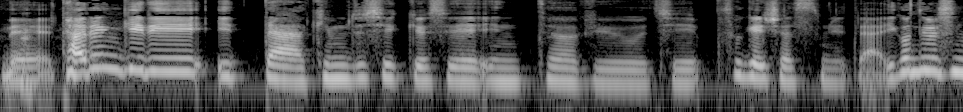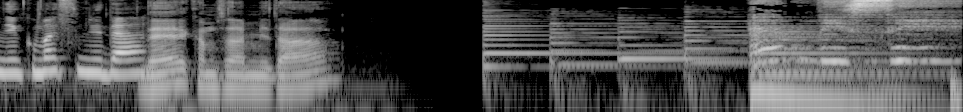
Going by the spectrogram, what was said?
네. 다른 길이 있다. 김주식 교수의 인터뷰집 소개해 주셨습니다. 이건 교수님 고맙습니다. 네, 감사합니다. MBC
